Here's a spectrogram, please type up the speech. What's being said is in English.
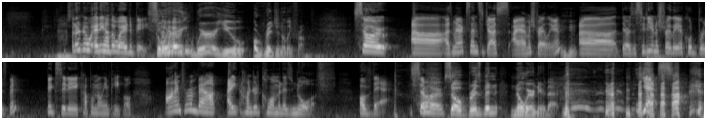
I don't know any other way to be. So where are you, where are you originally from? So, uh, as my accent suggests, I am Australian. Mm-hmm. Uh, there is a city in Australia called Brisbane, big city, a couple million people. I'm from about 800 kilometers north of there. So, So Brisbane, nowhere near that. yes,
